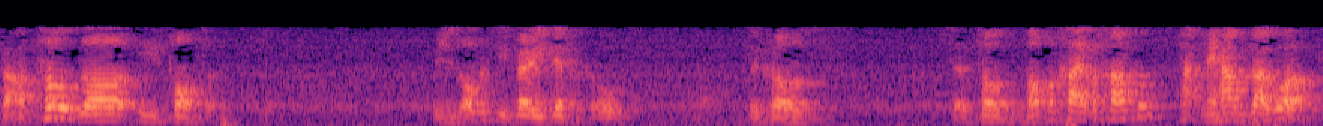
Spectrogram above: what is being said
but Atolda, he's potter. Which is obviously very difficult, because is not Chayev Achatos? I mean, how does that work?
